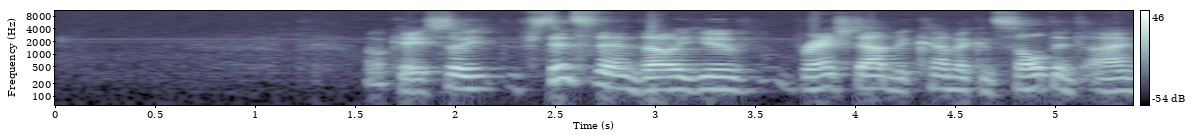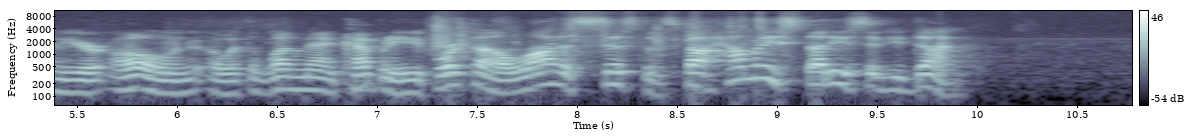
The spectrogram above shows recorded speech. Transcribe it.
Okay, so since then, though, you've branched out and become a consultant on your own with a one-man company. You've worked on a lot of systems. About how many studies have you done?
